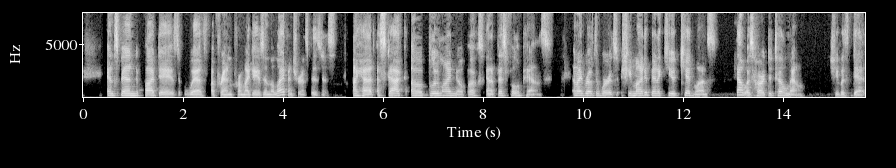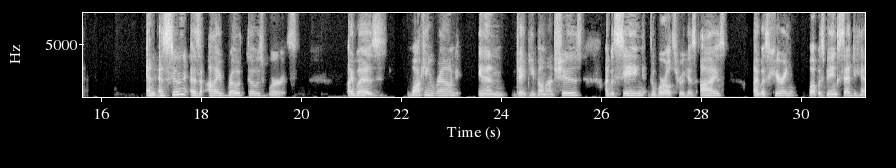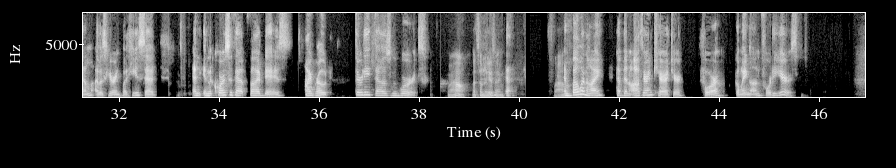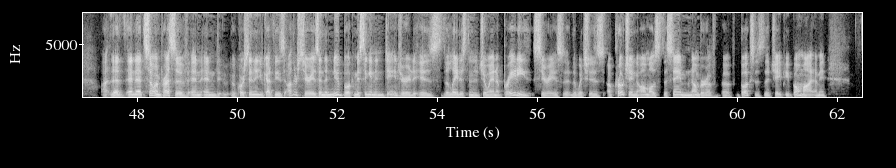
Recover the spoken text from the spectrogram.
and spend five days with a friend from my days in the life insurance business. I had a stack of blue line notebooks and a fistful of pens. And I wrote the words, She might have been a cute kid once. That was hard to tell now. She was dead. And as soon as I wrote those words, I was walking around in J.P. Beaumont's shoes. I was seeing the world through his eyes. I was hearing what was being said to him. I was hearing what he said. And in the course of that five days, I wrote 30,000 words. Wow, that's amazing. Yeah. Wow. And Beau and I have been author and character for going on 40 years. Uh, that, and that's so impressive. And and of course, then you've got these other series, and the new book, Missing and Endangered, is the latest in the Joanna Brady series, uh, which is approaching almost the same number of, of books as the J.P. Beaumont. I mean,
